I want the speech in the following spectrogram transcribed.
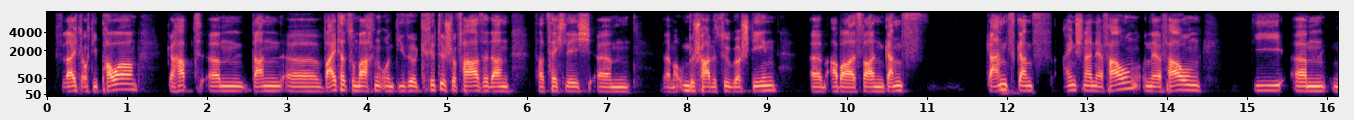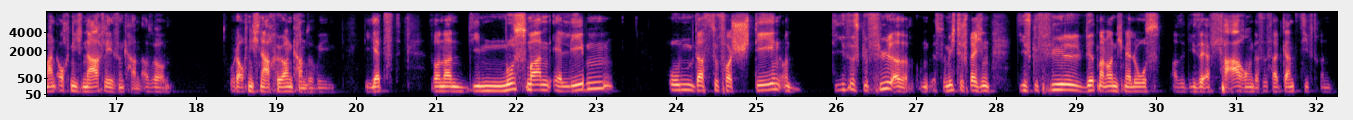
vielleicht auch die Power, gehabt, ähm, dann äh, weiterzumachen und diese kritische Phase dann tatsächlich ähm, wir, unbeschadet zu überstehen. Ähm, aber es war eine ganz, ganz, ganz einschneidende Erfahrung und eine Erfahrung, die ähm, man auch nicht nachlesen kann, also oder auch nicht nachhören kann, so wie jetzt, sondern die muss man erleben, um das zu verstehen und dieses Gefühl, also um es für mich zu sprechen, dieses Gefühl wird man auch nicht mehr los. Also diese Erfahrung, das ist halt ganz tief drin.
